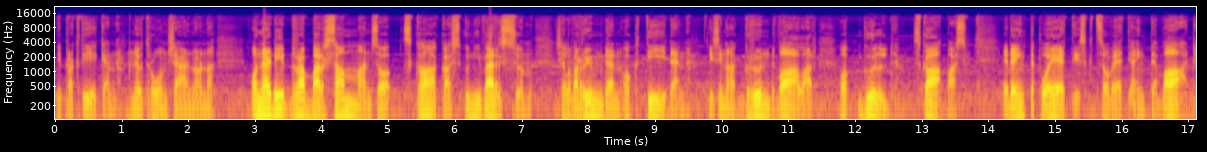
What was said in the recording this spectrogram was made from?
i praktiken, neutronkärnorna. Och när de drabbar samman så skakas universum, själva rymden och tiden i sina grundvalar och guld skapas. Är det inte poetiskt så vet jag inte vad.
